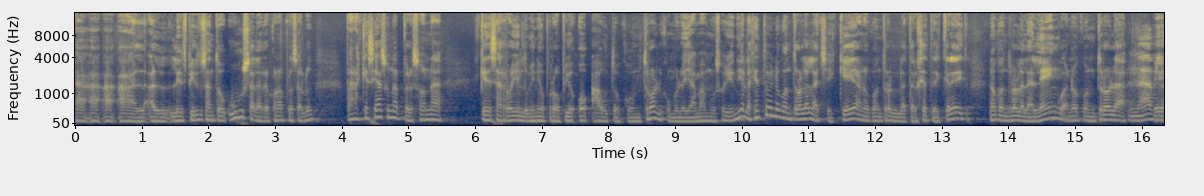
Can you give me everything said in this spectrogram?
A- a- a- al, Espíritu Santo usa la reforma pro salud para que seas una persona que desarrolle el dominio propio o autocontrol, como le llamamos hoy en día. La gente hoy no controla la chequera, no controla la tarjeta de crédito, no controla la lengua, no controla Nada. eh,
